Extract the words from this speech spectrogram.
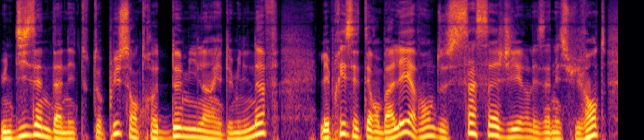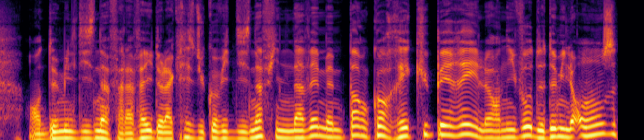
une dizaine d'années tout au plus, entre 2001 et 2009 les prix s'étaient emballés avant de s'assagir les années suivantes. En 2019, à la veille de la crise du Covid-19, ils n'avaient même pas encore récupéré leur niveau de 2011.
